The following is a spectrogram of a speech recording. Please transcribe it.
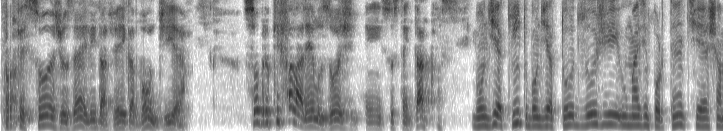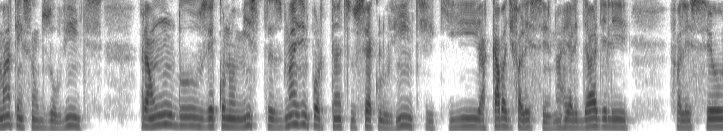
Professor José Elida Veiga, bom dia. Sobre o que falaremos hoje em Sustentáculos? Bom dia, Quinto, bom dia a todos. Hoje o mais importante é chamar a atenção dos ouvintes para um dos economistas mais importantes do século XX que acaba de falecer. Na realidade, ele faleceu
